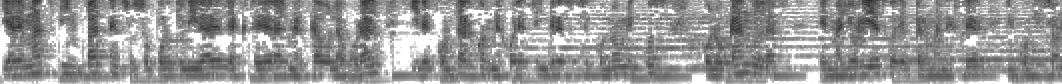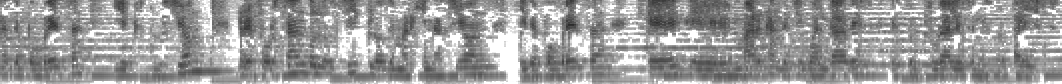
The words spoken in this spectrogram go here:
y además impacta en sus oportunidades de acceder al mercado laboral y de contar con mejores ingresos económicos, colocándolas en mayor riesgo de permanecer en condiciones de pobreza y exclusión, reforzando los ciclos de marginación y de pobreza que eh, marcan desigualdades estructurales en nuestro país.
